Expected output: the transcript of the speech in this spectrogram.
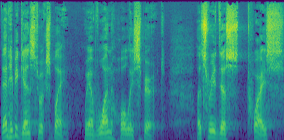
Then he begins to explain. We have one Holy Spirit. Let's read this twice.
